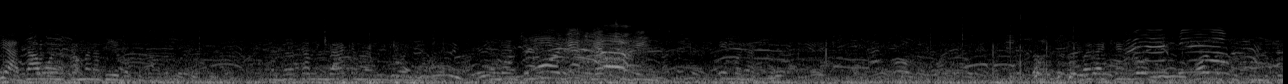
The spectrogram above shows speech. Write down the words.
Yeah, that one I'm going to be able to go. So they're coming back and then we go again. And then tomorrow again, we have two games in Modesto. But I can go to the first one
